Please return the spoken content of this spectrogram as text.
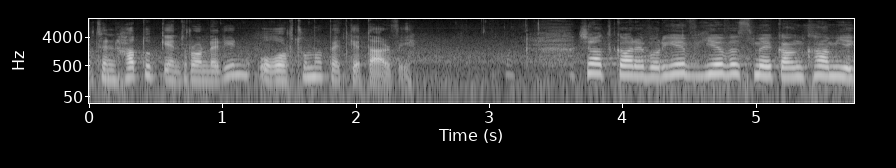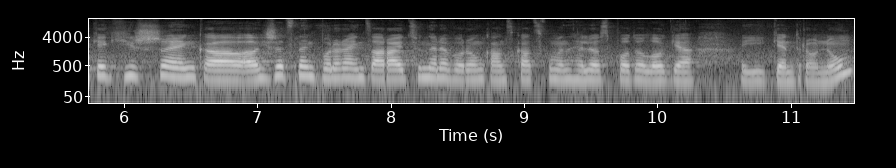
արդեն հատուկ կենտրոններին ուղղորդումը պետք է տարվի։ Շատ կարևոր եւ եւս մեկ անգամ եկեք հիշենք, հիշեցնենք բոլոր այն ծառայությունները, որոնք անցկացվում են Helios Podologia-ի կենտրոնում,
